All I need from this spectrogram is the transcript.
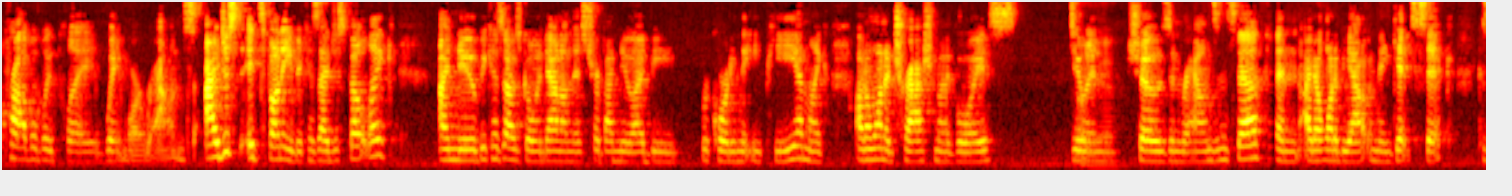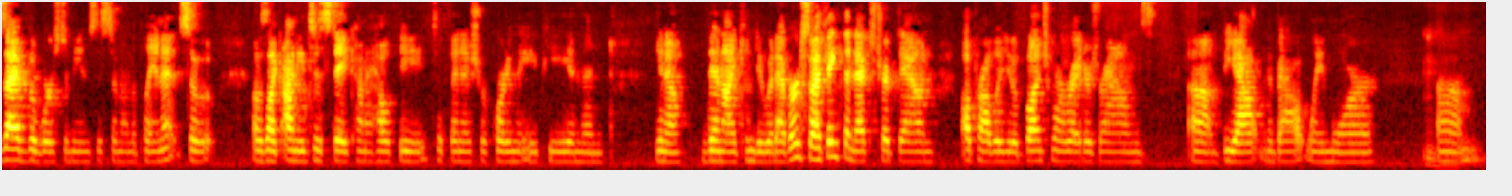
probably play way more rounds. I just. It's funny because I just felt like I knew because I was going down on this trip. I knew I'd be recording the EP. I'm like, I don't want to trash my voice doing yeah. shows and rounds and stuff, and I don't want to be out and then get sick because I have the worst immune system on the planet. So I was like, I need to stay kind of healthy to finish recording the EP, and then, you know, then I can do whatever. So I think the next trip down, I'll probably do a bunch more writers rounds, um, be out and about way more. Mhm. Um,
